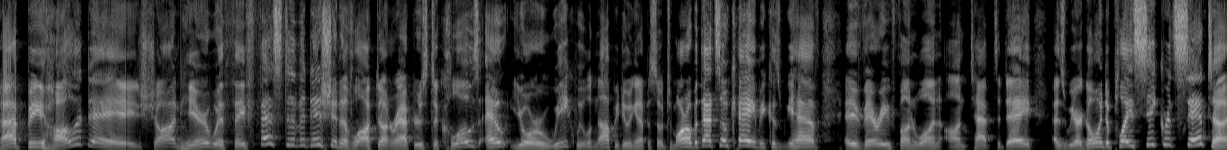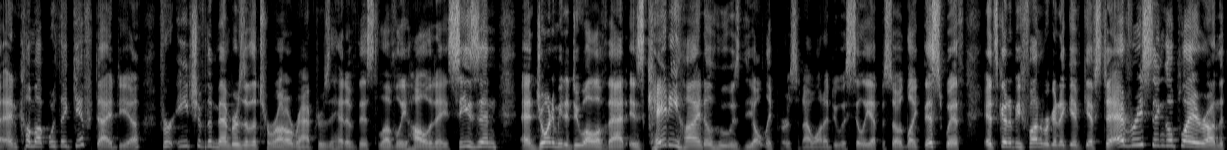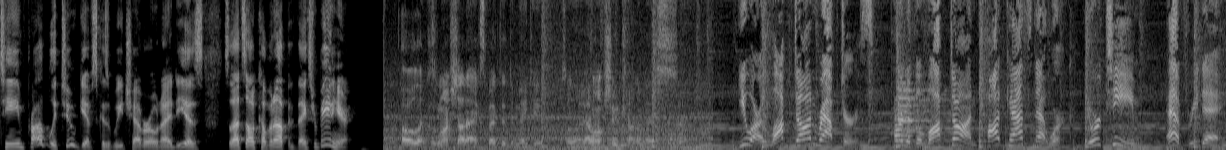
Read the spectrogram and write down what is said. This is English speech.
Happy holidays! Sean here with a festive edition of Locked On Raptors to close out your week. We will not be doing an episode tomorrow, but that's okay because we have a very fun one on tap today as we are going to play Secret Santa and come up with a gift idea for each of the members of the Toronto Raptors ahead of this lovely holiday season. And joining me to do all of that is Katie Heindl, who is the only person I want to do a silly episode like this with. It's going to be fun. We're going to give gifts to every single single player on the team, probably two gifts because we each have our own ideas. So that's all coming up, and thanks for being here. Oh, like because when I shot, I expected to make it, so like I don't shoot trying to miss. You are Locked On Raptors, part of the Locked On Podcast Network. Your team every day.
